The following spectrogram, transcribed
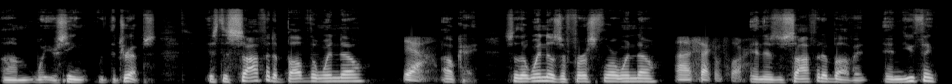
um, what you're seeing with the drips. Is the soffit above the window? Yeah. Okay. So the window's a first floor window? Uh, second floor. And there's a soffit above it. And you think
